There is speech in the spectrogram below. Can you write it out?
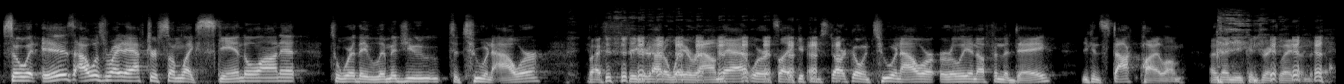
So it is. I was right after some like scandal on it to where they limit you to two an hour but I figured out a way around that where it's like if you start going two an hour early enough in the day, you can stockpile them and then you can drink later in the day.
